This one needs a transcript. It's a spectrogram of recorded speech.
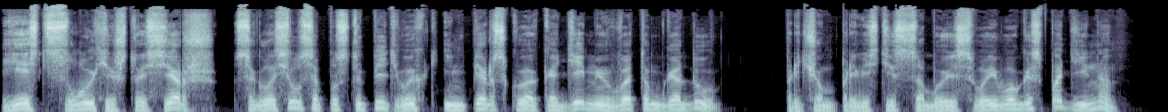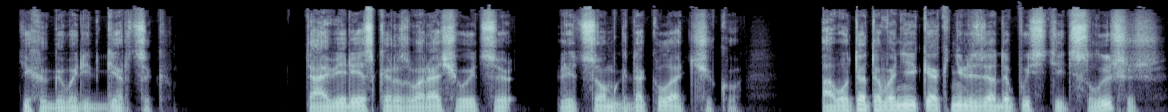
Есть слухи, что Серж согласился поступить в их имперскую академию в этом году, причем привести с собой и своего господина, — тихо говорит герцог. Тави резко разворачивается лицом к докладчику. А вот этого никак нельзя допустить, слышишь?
